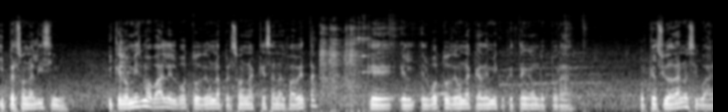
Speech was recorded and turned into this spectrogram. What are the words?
y personalísimo y que lo mismo vale el voto de una persona que es analfabeta que el, el voto de un académico que tenga un doctorado, porque el ciudadano es igual.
